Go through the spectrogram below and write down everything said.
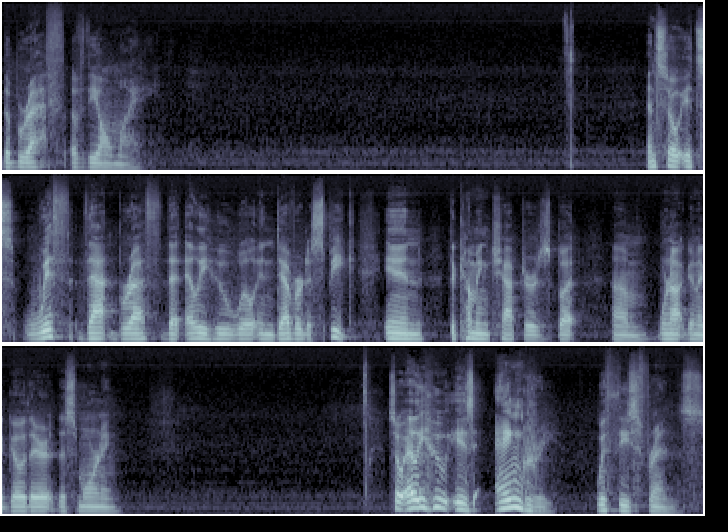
the breath of the Almighty. And so it's with that breath that Elihu will endeavor to speak in the coming chapters, but um, we're not going to go there this morning. So Elihu is angry with these friends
